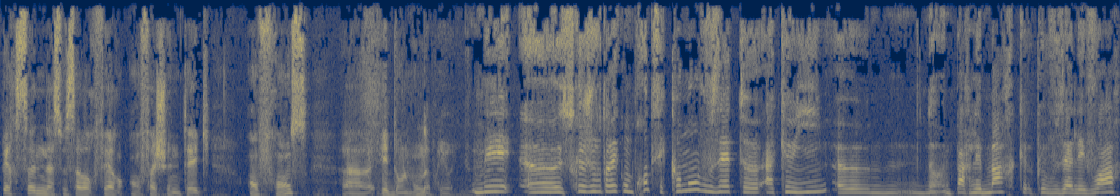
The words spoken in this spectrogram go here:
personne n'a ce savoir-faire en fashion tech en France euh, et dans le monde a priori. Mais euh, ce que je voudrais comprendre, c'est comment vous êtes euh, accueillis euh, dans- par les marques que vous allez voir.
